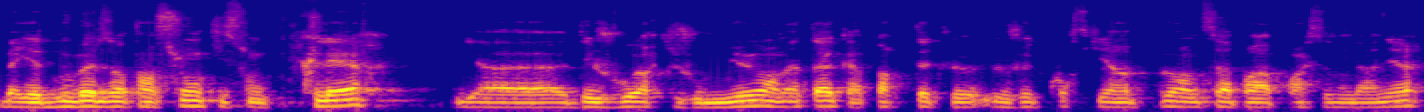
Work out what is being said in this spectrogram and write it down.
Ben, il y a de nouvelles intentions qui sont claires. Il y a des joueurs qui jouent mieux en attaque, à part peut-être le, jeu de course qui est un peu en deçà par rapport à la saison dernière.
